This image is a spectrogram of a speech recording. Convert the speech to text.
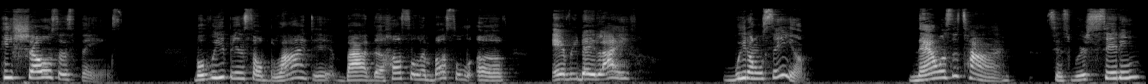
He shows us things. But we've been so blinded by the hustle and bustle of everyday life, we don't see them. Now is the time, since we're sitting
